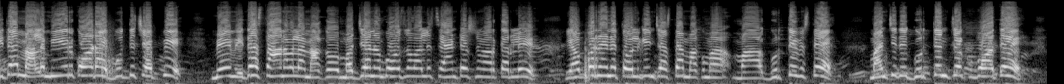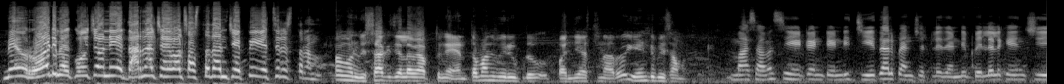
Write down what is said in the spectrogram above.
ఇదే మళ్ళీ మీరు కూడా బుద్ధి చెప్పి మేము ఇదే స్థానంలో మాకు మధ్యాహ్నం భోజనం వల్ల శానిటేషన్ వర్కర్లు ఎవరినైనా తొలగించేస్తే మాకు మా మా గుర్తిస్తే మంచిది గుర్తించకపోతే మేము రోడ్డు మీద కూర్చొని ధర్నా చేయవలసి వస్తుందని చెప్పి హెచ్చరిస్తున్నాము. విశాఖ జిల్లా వ్యాప్తంగా ఎంతమంది మీరు ఇప్పుడు పనిచేస్తున్నారు? ఏంటి మీ సమస్య? మా సమస్య ఏంటంటే అండి జీతాలు పెంచట్లేదండి. బిల్లులకించి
